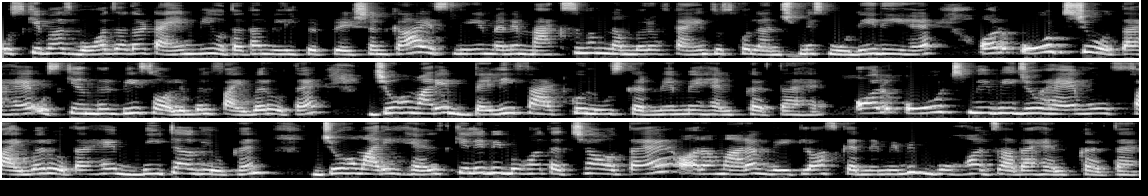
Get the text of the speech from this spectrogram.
उसके पास बहुत ज़्यादा टाइम नहीं होता था मील प्रिपरेशन का, इसलिए मैंने मैक्सिमम नंबर ऑफ़ टाइम्स उसको लंच में स्मूदी दी है। और ओट्स जो होता है, उसके अंदर भी सॉलिबल फाइबर होता है, जो हमारे बेली फैट को लूज करने में हेल्प करता है। और ओट्स में भी जो है वो फाइबर होता है बीटा ग्लूकन जो हमारी हेल्थ के लिए भी बहुत अच्छा होता है और हमारा वेट लॉस करने में भी बहुत ज़्यादा हेल्प करता है।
